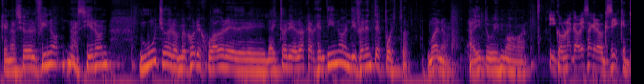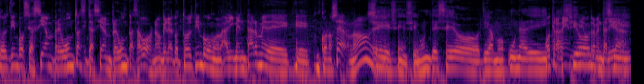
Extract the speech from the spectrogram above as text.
que nació Delfino, nacieron muchos de los mejores jugadores de la historia del básquet argentino en diferentes puestos. Bueno, ahí tuvimos Y con una cabeza creo que sí, que todo el tiempo se hacían preguntas y te hacían preguntas a vos, ¿no? Que era todo el tiempo como alimentarme de eh, conocer, ¿no? Sí, sí, sí. Un deseo, digamos, una dedicación. Otra mente, otra mentalidad. sí,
